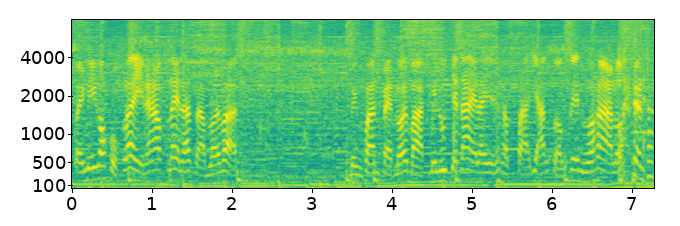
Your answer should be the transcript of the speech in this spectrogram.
แปลงนี้ก็ 6 ไร่นะครับ ไร่ละ 300 บาท 1,800 บาท ไม่รู้จะได้อะไรนะครับป่ายาง 2 เส้นก็500นะ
